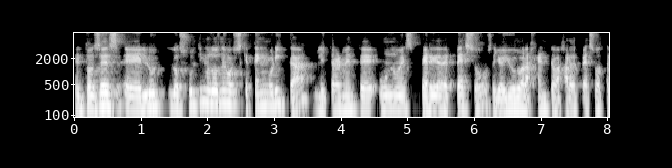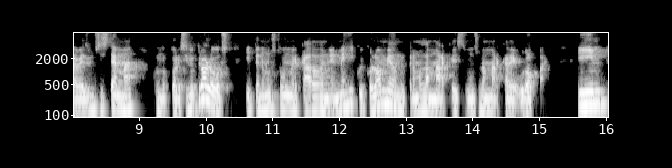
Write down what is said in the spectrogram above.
Entonces, eh, los últimos dos negocios que tengo ahorita, literalmente uno es pérdida de peso, o sea, yo ayudo a la gente a bajar de peso a través de un sistema con doctores y nutriólogos. Y tenemos todo un mercado en, en México y Colombia, donde tenemos la marca y distribuimos una marca de Europa. Y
